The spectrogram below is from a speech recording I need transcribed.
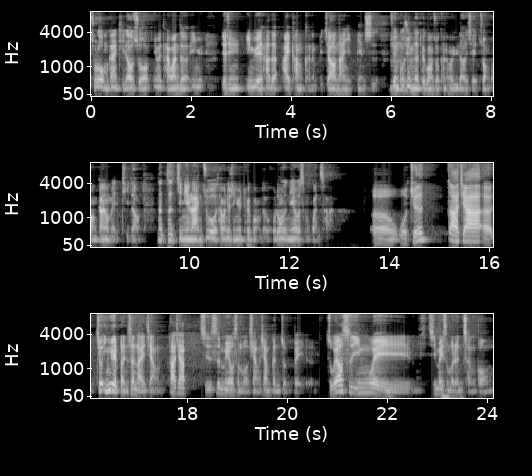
除了我们刚才提到说，因为台湾的音乐流行音乐它的 icon 可能比较难以辨识，所以过去你们在推广的时候可能会遇到一些状况。刚才我们也提到，那这几年来你做台湾流行音乐推广的活动，你有什么观察？呃，我觉得。大家呃，就音乐本身来讲，大家其实是没有什么想象跟准备的。主要是因为其实没什么人成功，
